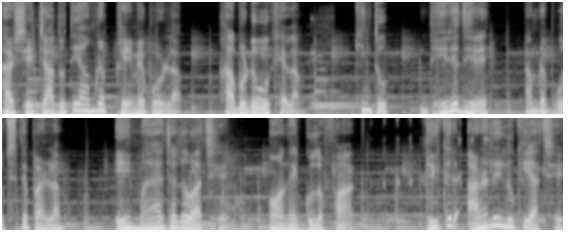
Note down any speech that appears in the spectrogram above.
আর সেই জাদুতে আমরা প্রেমে পড়লাম, হাবুডুবু খেলাম। কিন্তু ধীরে ধীরে আমরা বুঝতে পারলাম, এই মায়াজালও আছে অনেকগুলো ফাঁদ। ক্লিকের আড়ালে লুকিয়ে আছে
